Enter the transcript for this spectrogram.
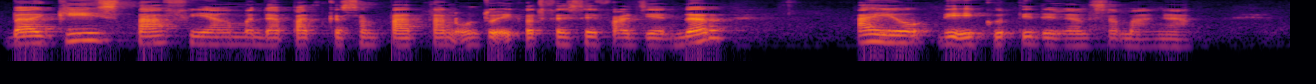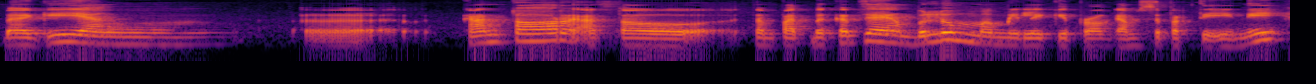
bagi staff yang mendapat kesempatan untuk ikut festival gender ayo diikuti dengan semangat bagi yang eh, kantor atau tempat bekerja yang belum memiliki program seperti ini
